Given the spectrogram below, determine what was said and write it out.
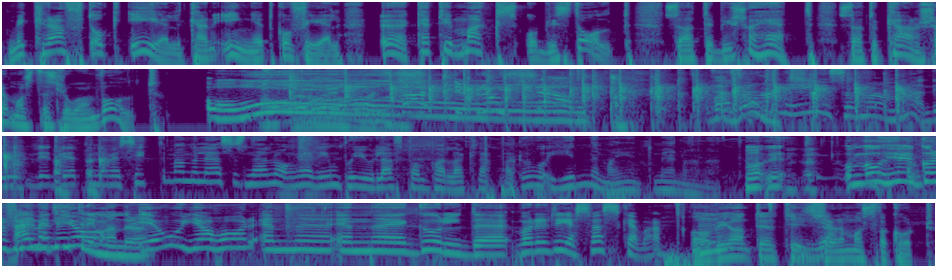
Med kraft och el kan inget gå fel. Öka till max och bli stolt så att det blir så hett så att du kanske måste slå en volt. Alltså, han är ju som mamma. Det, vet, du, när vi sitter man och läser såna här långa rim på julafton på alla klappar, då hinner man ju inte med något annat. Och, och hur går det för dig med ditt rimmande då? Jo, jag har en, eh, en eh, guld... eh, Var det resväska, va? Ja, vi har inte tid så Ja. den måste vara kort.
